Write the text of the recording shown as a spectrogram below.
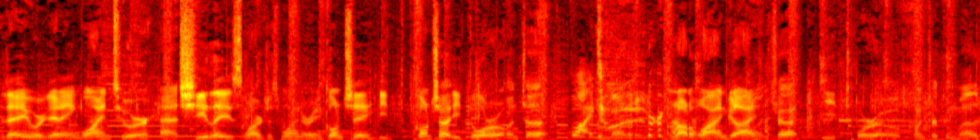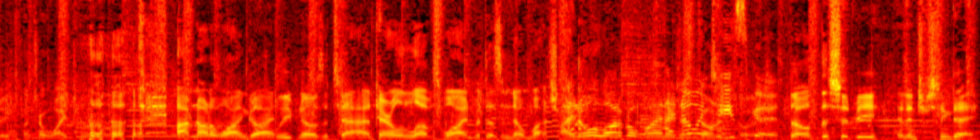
Today we're getting wine tour at Chile's largest winery, Concha y, Concha y Toro. Concha Why? tu madre. I'm not a wine guy. Concha y toro. Concha tu madre. Concha white toro. I'm not a wine guy. Philippe knows a tad. Carolyn loves wine but doesn't know much. I know a lot about wine. I, I know just it don't tastes enjoy good. So this should be an interesting day.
